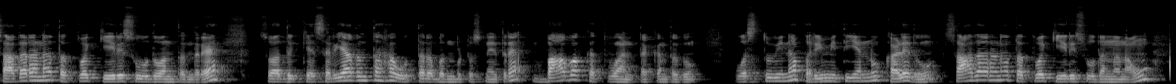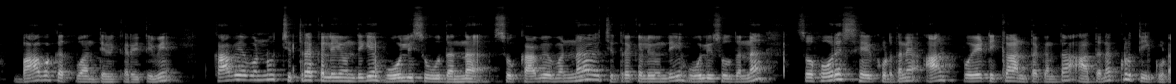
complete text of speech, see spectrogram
ಸಾಧಾರಣ ತತ್ವಕ್ಕೇರಿಸುವುದು ಅಂತಂದರೆ ಸೊ ಅದಕ್ಕೆ ಸರಿಯಾದಂತಹ ಉತ್ತರ ಬಂದ್ಬಿಟ್ಟು ಸ್ನೇಹಿತರೆ, ಭಾವಕತ್ವ ಅಂತಕ್ಕಂಥದ್ದು. ವಸ್ತುವಿನ ಪರಿಮಿತಿಯನ್ನು ಕಳೆದು ಸಾಧಾರಣ ತತ್ವಕ್ಕೇರಿಸುವುದನ್ನು ನಾವು ಭಾವಕತ್ವ ಅಂತೇಳಿ ಕರಿತೀವಿ. ಕಾವ್ಯವನ್ನು ಚಿತ್ರಕಲೆಯೊಂದಿಗೆ ಹೋಲಿಸುವುದನ್ನು ಸೊ ಕಾವ್ಯವನ್ನು ಚಿತ್ರಕಲೆಯೊಂದಿಗೆ ಹೋಲಿಸುವುದನ್ನು ಸೊ ಹೋರೆಸ್ ಹೇಳ್ಕೊಡ್ತಾನೆ ಆರ್ಟ್ ಪೊಯೆಟಿಕಾ ಅಂತಕ್ಕಂಥ ಆತನ ಕೃತಿ ಕೂಡ.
